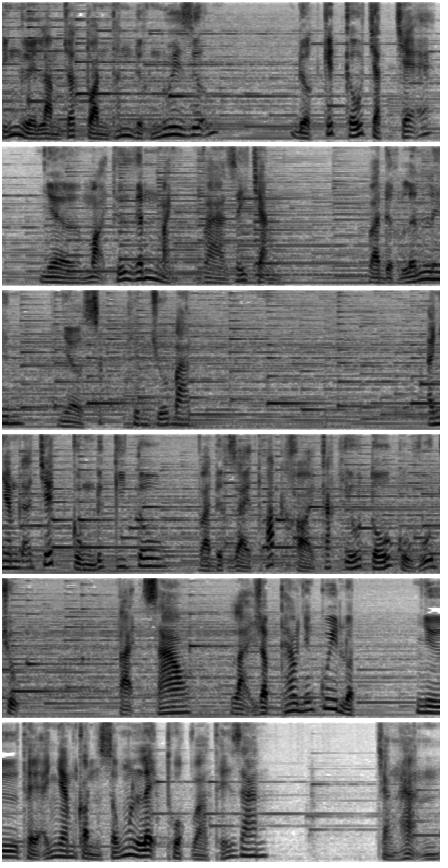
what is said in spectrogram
Chính người làm cho toàn thân được nuôi dưỡng, được kết cấu chặt chẽ nhờ mọi thứ gân mạch và dây chằng và được lớn lên nhờ sắc Thiên Chúa ban. Anh em đã chết cùng Đức Kitô và được giải thoát khỏi các yếu tố của vũ trụ. Tại sao lại dập theo những quy luật như thể anh em còn sống lệ thuộc vào thế gian? Chẳng hạn,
